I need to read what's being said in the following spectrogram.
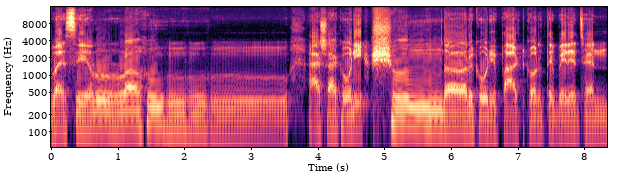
وسره আশা করি সুন্দর করে পাঠ করতে পেরেছেন।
